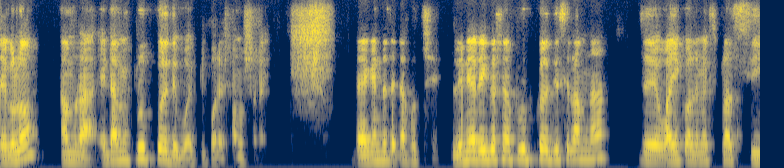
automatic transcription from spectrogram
যেগুলো আমরা এটা আমি প্রুভ করে দেবো একটু পরে সমস্যা নাই ব্যাক এন্ডে যেটা হচ্ছে লিনিয়ার রিগ্রেশনে প্রুভ করে দিছিলাম না যে ওয়াই কলম এক্স প্লাস সি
